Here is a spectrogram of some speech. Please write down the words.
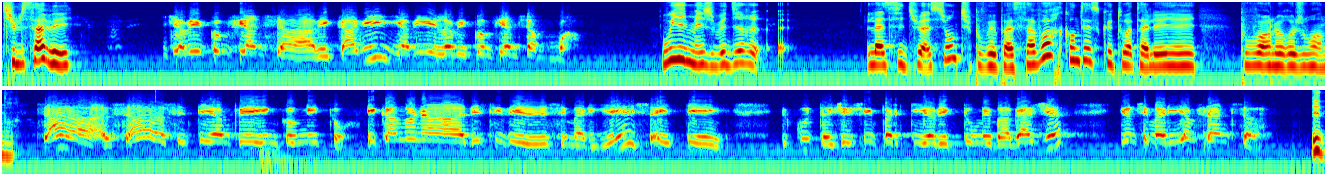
Tu le savais? J'avais confiance avec Avi, il avait, confiance en moi. Oui, mais je veux dire, euh, la situation, tu pouvais pas savoir quand est-ce que toi, t'allais pouvoir le rejoindre. Ça, ça c'était un peu incognito. Et quand on a décidé de se marier, ça a été, écoute, je suis partie avec tous mes bagages. Et on s'est marié en France. Et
